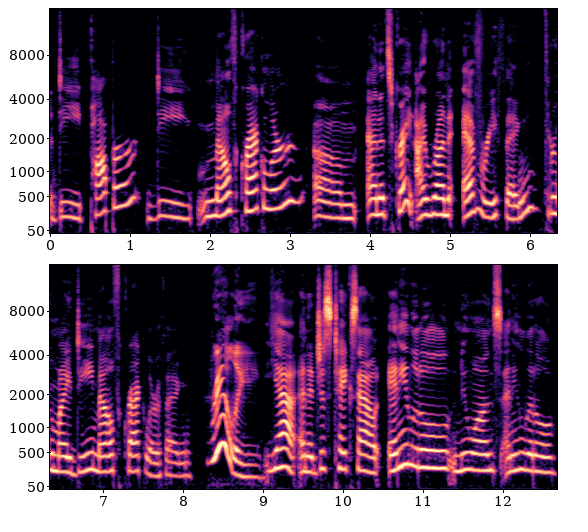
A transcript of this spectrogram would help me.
a de-popper, de-mouth crackler, um, and it's great. I run everything through my de-mouth crackler thing. Really? Yeah, and it just takes out any little nuance, any little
